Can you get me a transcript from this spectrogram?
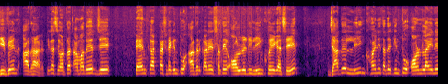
given Aadhaar. ঠিক আছে, অর্থাৎ আমাদের যে প্যান কার্ডটা সেটা কিন্তু আধার কার্ডের সাথে অলরেডি লিঙ্ক হয়ে গেছে। যাদের লিঙ্ক হয়নি তাদের কিন্তু অনলাইনে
